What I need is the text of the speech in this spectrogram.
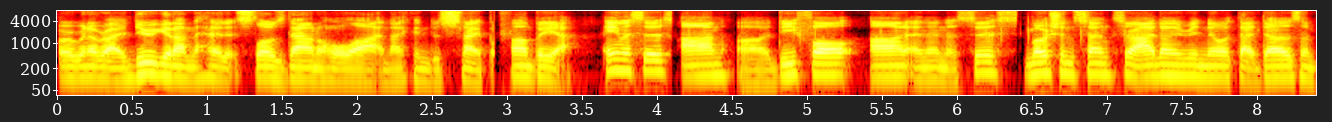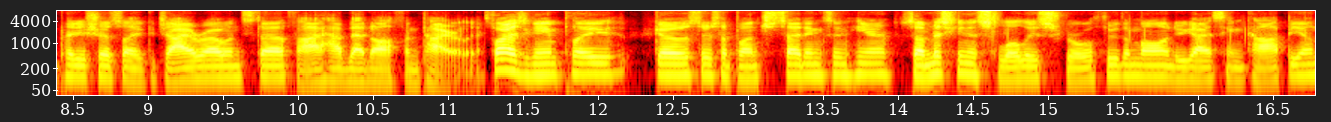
Or whenever I do get on the head it slows down a whole lot and I can just snipe um but yeah aim assist on uh, default on and then assist motion sensor I don't even know what that does I'm pretty sure it's like gyro and stuff I have that off entirely as far as gameplay goes, there's a bunch of settings in here. So I'm just going to slowly scroll through them all and you guys can copy them.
